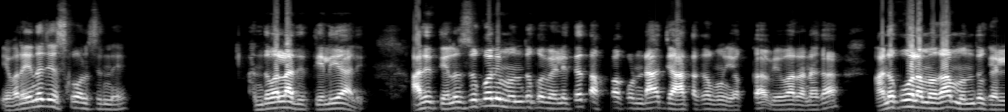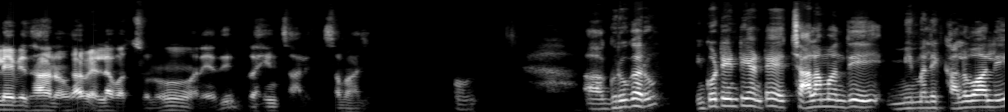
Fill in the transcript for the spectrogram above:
ఎవరైనా చేసుకోవాల్సిందే. అందువల్ల అది తెలియాలి. అది తెలుసుకొని ముందుకు వెళితే తప్పకుండా జాతకము యొక్క వివరణగా అనుకూలముగా ముందుకెళ్ళే విధానంగా వెళ్ళవచ్చును అనేది గ్రహించాలి సమాజం. గురుగారు ఇంకోటి ఏంటి అంటే చాలా మంది మిమ్మల్ని కలవాలి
